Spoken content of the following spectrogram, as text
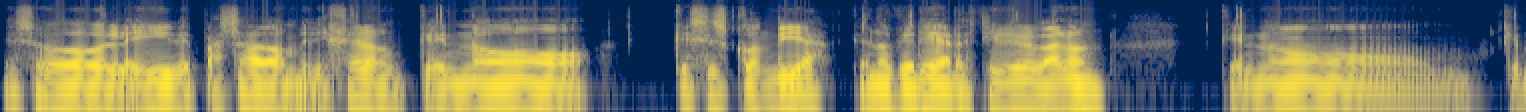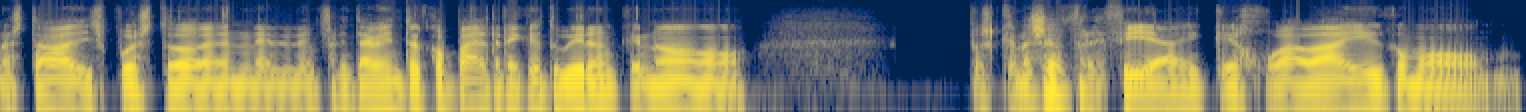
eso leí de pasado, me dijeron que no, que se escondía, que no quería recibir el balón que no, que no estaba dispuesto en el enfrentamiento de Copa del Rey que tuvieron, que no, pues que no se ofrecía y que jugaba ahí como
